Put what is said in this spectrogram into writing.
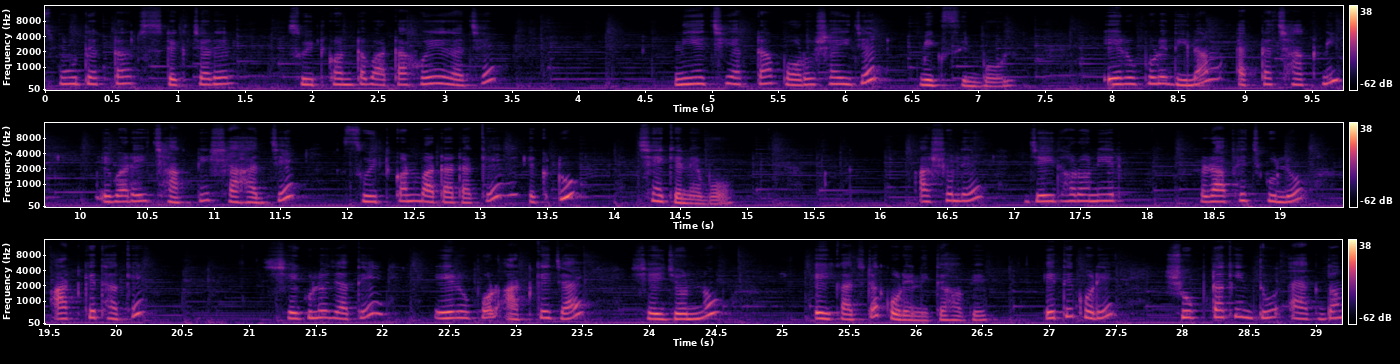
স্মুথ একটা স্ট্রেকচারের সুইটকর্নটা বাটা হয়ে গেছে। নিয়েছি একটা বড় সাইজের মিক্সিং বোল। এর উপরে দিলাম একটা ছাঁকনি। এবার এই ছাঁকনির সাহায্যে সুইটকর্ন বাটাটাকে একটু ছেঁকে নেব। আসলে যেই ধরনের রাফেজগুলো আটকে থাকে, সেগুলো যাতে এর উপর আটকে যায়, সেই জন্য এই কাজটা করে নিতে হবে। এতে করে স্যুপটা কিন্তু একদম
